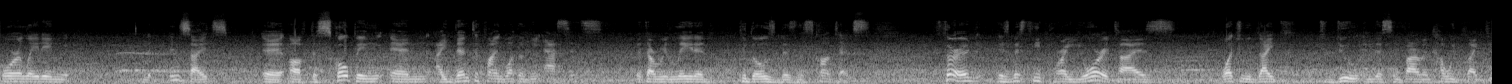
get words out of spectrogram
correlating the insights uh, of the scoping and identifying what are the assets that are related to those business contexts. Third is basically prioritize what you would like to do in this environment, how we'd like to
